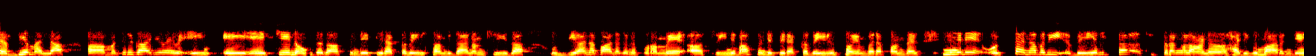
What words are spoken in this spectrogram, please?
ലഭ്യമല്ല. മറ്റൊരു കാര്യം എ- കെ ലോഹിതദാസിന്റെ തിരക്കഥയിൽ സംവിധാനം ചെയ്ത ഉദ്യാനപാലകന് പുറമെ ആ, ശ്രീനിവാസന്റെ തിരക്കഥയിൽ സ്വയംവര പന്തൽ ഇങ്ങനെ ഒട്ടനവധി വേറിട്ട ചിത്രങ്ങളാണ് ഹരികുമാറിന്റെ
